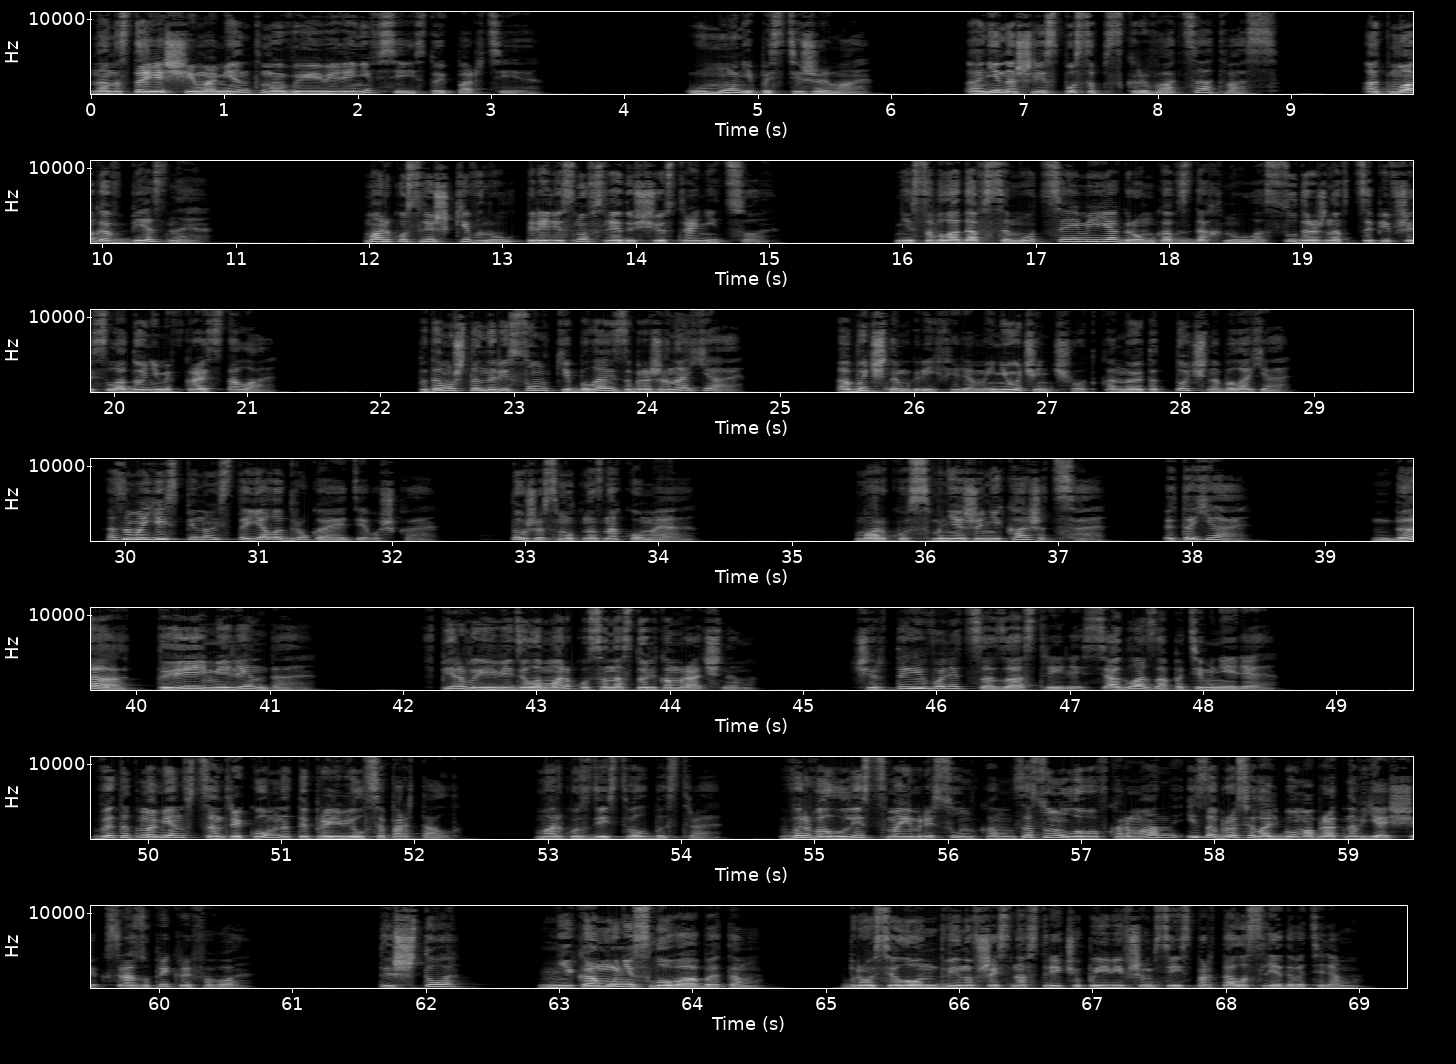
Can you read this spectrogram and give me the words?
На настоящий момент мы выявили не все из той партии. Уму непостижимо. Они нашли способ скрываться от вас? От магов бездны? Маркус лишь кивнул, перелистнув следующую страницу – не совладав с эмоциями, я громко вздохнула, судорожно вцепившись ладонями в край стола. Потому что на рисунке была изображена я. Обычным грифелем и не очень четко, но это точно была я. А за моей спиной стояла другая девушка, тоже смутно знакомая. «Маркус, мне же не кажется. Это я». «Да, ты Мелинда». Впервые видела Маркуса настолько мрачным. Черты его лица заострились, а глаза потемнели. В этот момент в центре комнаты проявился портал. Маркус действовал быстро. Вырвал лист с моим рисунком, засунул его в карман и забросил альбом обратно в ящик, сразу прикрыв его. «Ты что?» «Никому ни слова об этом!» Бросил он, двинувшись навстречу появившимся из портала следователям.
